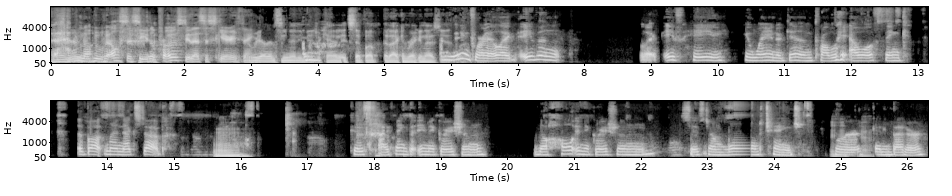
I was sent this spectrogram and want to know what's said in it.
I don't know who else is he opposed to. That's a scary thing. We haven't seen any major candidates step up that I can recognize yet. I'm waiting for it. Like even like if he he win again, probably I will think about my next step Mm. because I think the immigration, the whole immigration system won't change Mhm. or Yeah. getting better.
